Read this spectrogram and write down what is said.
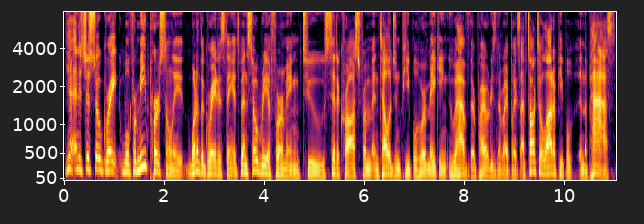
Yeah, and it's just so great. Well, for me personally, one of the greatest things, it's been so reaffirming to sit across from intelligent people who are making who have their priorities in the right place. I've talked to a lot of people in the past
